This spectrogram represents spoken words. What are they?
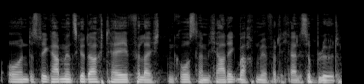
Und deswegen haben wir uns gedacht, hey, vielleicht einen Großteil Mechanik machen wir vielleicht gar nicht so blöd.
